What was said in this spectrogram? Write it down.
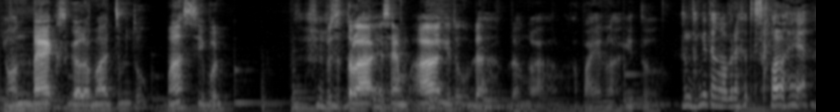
nyontek segala macem tuh masih bun. Terus setelah SMA gitu udah udah nggak apain lah gitu. Untung kita nggak pernah satu sekolah ya.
